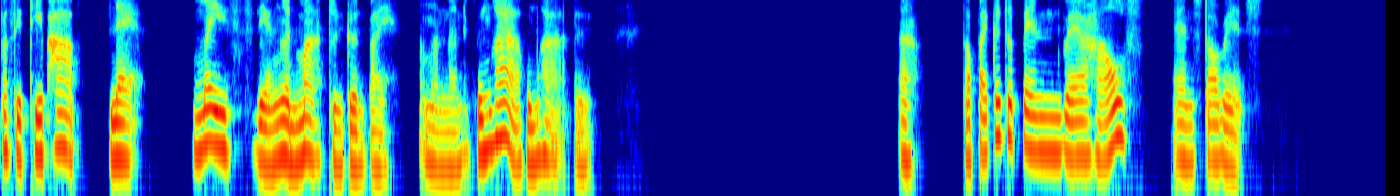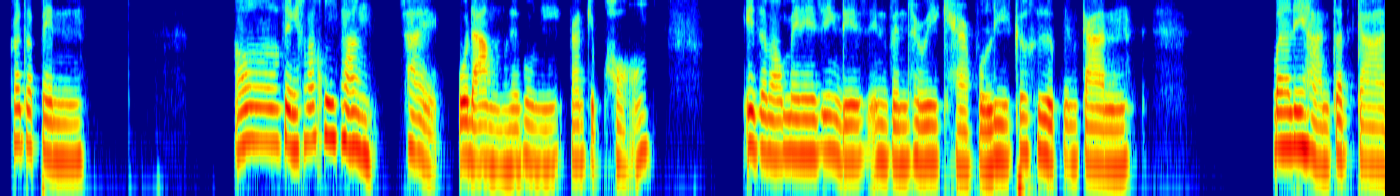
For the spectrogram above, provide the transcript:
ประสิทธิภาพและไม่เสียเงินมากจนเกินไปประมาณนั้น คุ้มค่า คุ้มค่า เอออะต่อไปก็จะเป็น warehouse and storage ก็จะเป็น เออสินค้าคงคลัง ใช่โกดังอะไรพวกนี้ การเก็บของ It's about managing this inventory carefully ก็คือเป็นการ บริหารจัดการ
